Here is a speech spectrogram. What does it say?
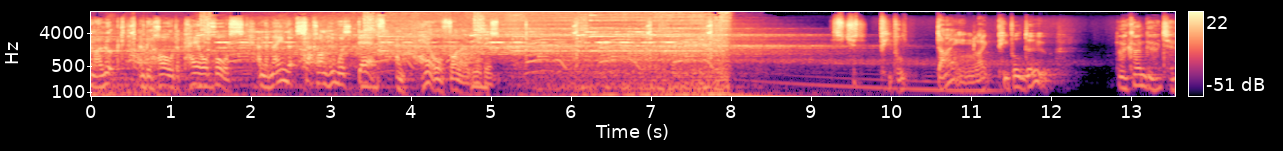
And I looked, and behold, a pale horse, and the name that sat on him was Death, and hell followed with it. It's just people dying like people do. Like I'm going to.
